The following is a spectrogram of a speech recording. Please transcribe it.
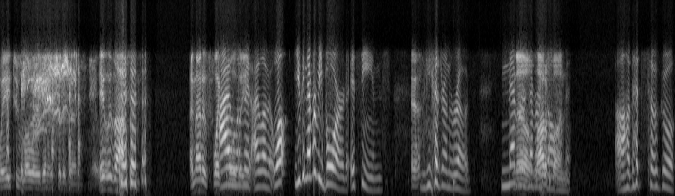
way too lower than it should have been. It was awesome. I'm not as flexible I love I it. I love it. Well, you can never be bored. It seems Yeah. when you guys are on the road. Never, No, never a lot a of fun. moment. Oh, that's so cool.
